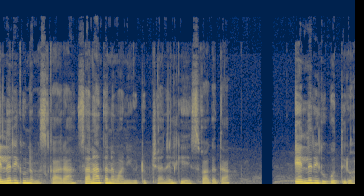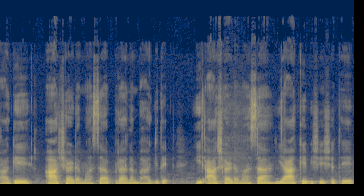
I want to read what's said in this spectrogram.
ಎಲ್ಲರಿಗೂ ನಮಸ್ಕಾರ. ಸನಾತನವಾಣಿ ಯೂಟ್ಯೂಬ್ ಚಾನೆಲ್ಗೆ ಸ್ವಾಗತ. ಎಲ್ಲರಿಗೂ ಗೊತ್ತಿರೋ ಹಾಗೆ ಆಷಾಢ ಮಾಸ ಪ್ರಾರಂಭ ಆಗಿದೆ. ಈ ಆಷಾಢ ಮಾಸ ಯಾಕೆ ವಿಶೇಷತೆ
